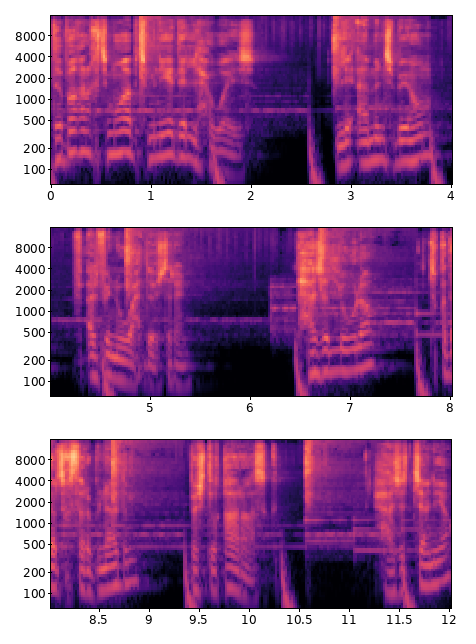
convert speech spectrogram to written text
دابا غنختموها بثمانية ديال الحوايج اللي آمنت بهم في 2021 الحاجة الأولى تقدر تخسر بنادم باش تلقى راسك. الحاجة الثانية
